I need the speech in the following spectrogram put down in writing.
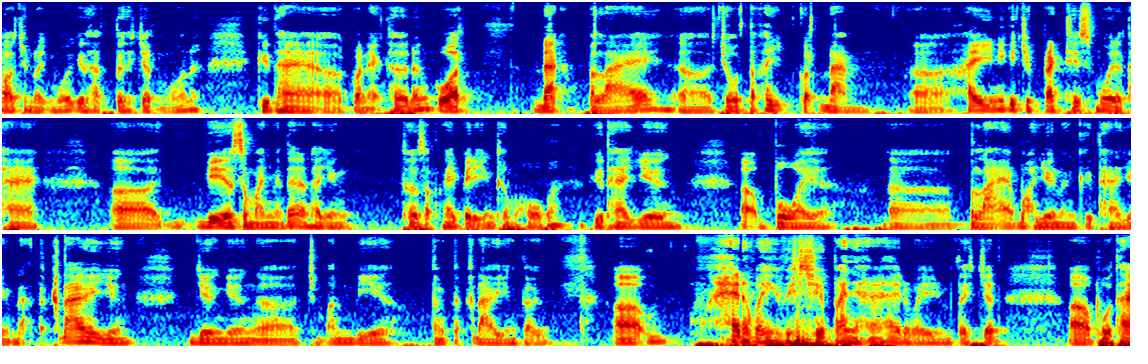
ដល់ចំណុចមួយគឺថាទើសចិត្តហ្មងណាគឺថា connector ហ្នឹងគាត់ ដាក់បន្លែចូលទឹកឲ្យគាត់ដាំហើយនេះគឺជា practice មួយដែលថាវាសាមញ្ញមែនតើថាយើងធ្វើសប្តាហ៍ពេលយើងធ្វើម្ហូបគឺថាយើង boil បន្លែរបស់យើងនឹងគឺថាយើងដាក់ទឹកក្តៅហើយយើងយើងយើងចំអិនវាទាំងទឹកក្តៅយើងទៅអឺហេតុអ្វីវាជាបញ្ហាហេតុអ្វីខ្ញុំទៅចិត្តព្រោះថា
